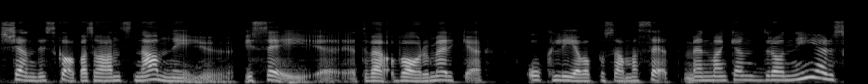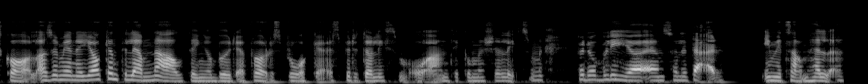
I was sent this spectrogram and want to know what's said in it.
kändisskap. Alltså hans namn är ju i sig eh, ett varumärke och leva på samma sätt. Men man kan dra ner skal. Alltså jag menar, jag kan inte lämna allting och börja förespråka spiritualism och antikommersialism. För då blir jag en solitär i mitt samhälle.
